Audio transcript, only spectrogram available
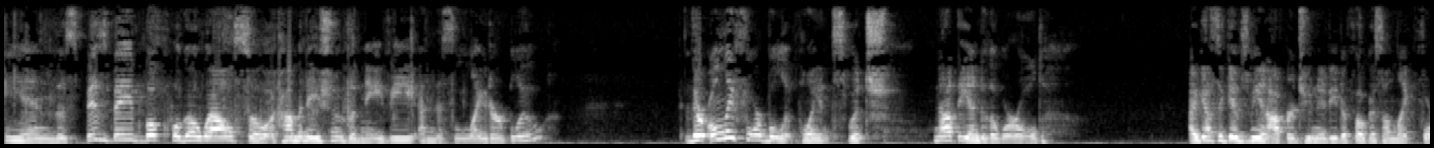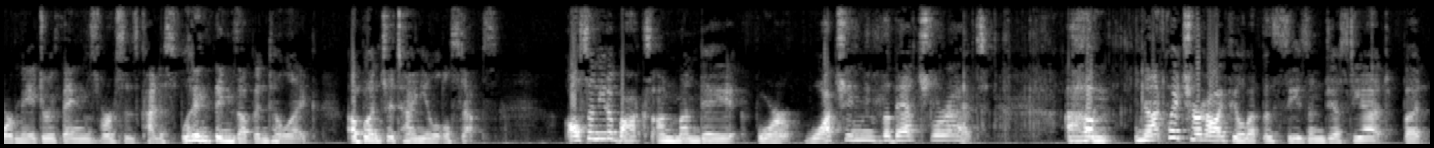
in this Biz Babe book will go well, so a combination of the navy and this lighter blue. They're only four bullet points, which not the end of the world. I guess it gives me an opportunity to focus on like four major things versus kind of splitting things up into like a bunch of tiny little steps. Also need a box on Monday for watching The Bachelorette. Um, not quite sure how I feel about this season just yet, but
